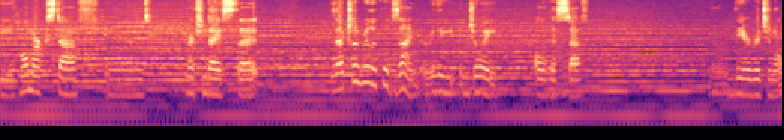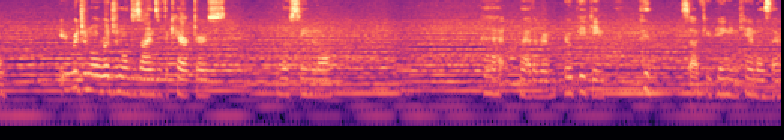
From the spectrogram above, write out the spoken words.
the Hallmark stuff and merchandise that is actually really cool design. I really enjoy all of this stuff. The original, the original, original designs of the characters. I love seeing it all. My other room, no peeking. Saw a few hanging candles there.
